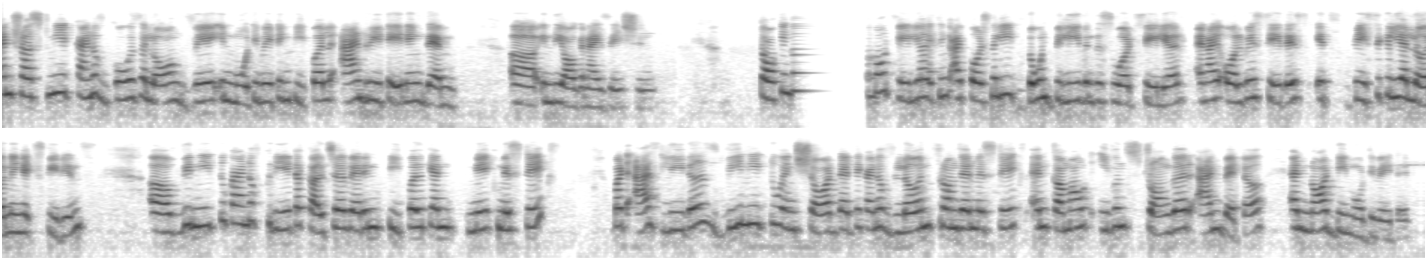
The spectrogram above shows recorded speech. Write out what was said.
And trust me, it kind of goes a long way in motivating people and retaining them uh, in the organization. talking about failure, I think I personally don't believe in this word failure. And I always say this, it's basically a learning experience. Uh, we need to kind of create a culture wherein people can make mistakes. But as leaders, we need to ensure that they kind of learn from their mistakes and come out even stronger and better and not demotivated.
